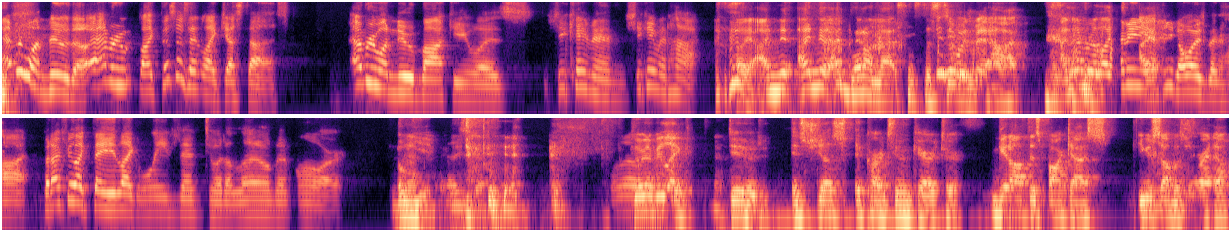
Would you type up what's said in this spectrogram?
Everyone knew though. Every like this isn't like just us. Everyone knew Maki was. She came in. She came in hot. oh yeah, I knew, I knew, I've been on that since the. He's always been hot. I never like. I mean, yeah, I- she's always been hot, but I feel like they like leaned into it a little bit more. Oh, yeah. Definitely. A little They're gonna be like, dude, it's just a cartoon character. Get off this podcast. You can stop listening right now.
